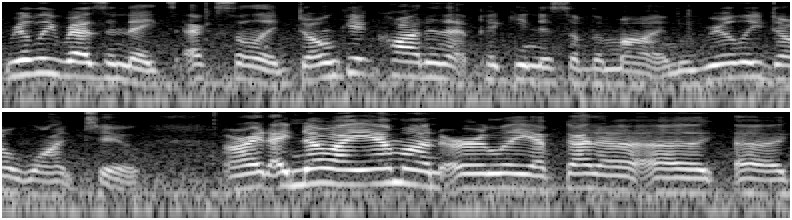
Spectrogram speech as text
Really resonates. Excellent. Don't get caught in that pickiness of the mind. We really don't want to. All right. I know I am on early. I've got a, a, a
